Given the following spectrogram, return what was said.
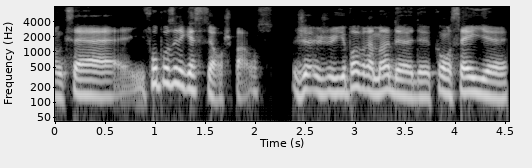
Donc, ça, il faut poser des questions, je pense. Il n'y a pas vraiment de, conseils euh,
